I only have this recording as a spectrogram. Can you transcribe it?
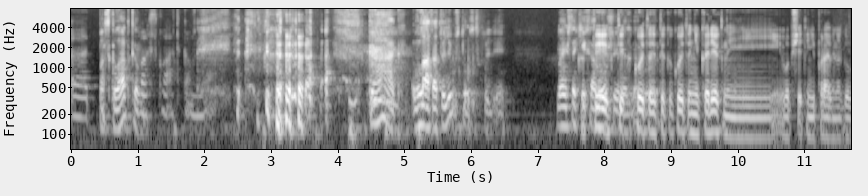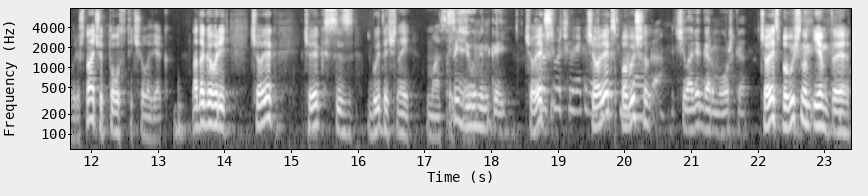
э, По складкам? по складкам. Как? Влад, а ты любишь толстых людей? Знаешь, такие Ты, хорошие ты какой-то, ты какой-то некорректный, и вообще ты неправильно говоришь. Ну, а что толстый человек? Надо говорить, человек, человек с избыточной массой. С изюминкой. Человек, с- Хорошего человека человек с быть повышен- много. Человек-гармошка. человек с повышенным ИМТ.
